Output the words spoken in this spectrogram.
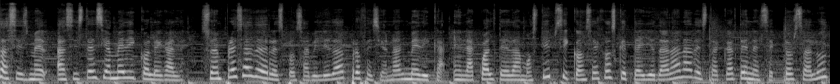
Asistencia Médico Legal, su empresa de responsabilidad profesional médica, en la cual te damos tips y consejos que te ayudarán a destacarte en el sector salud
